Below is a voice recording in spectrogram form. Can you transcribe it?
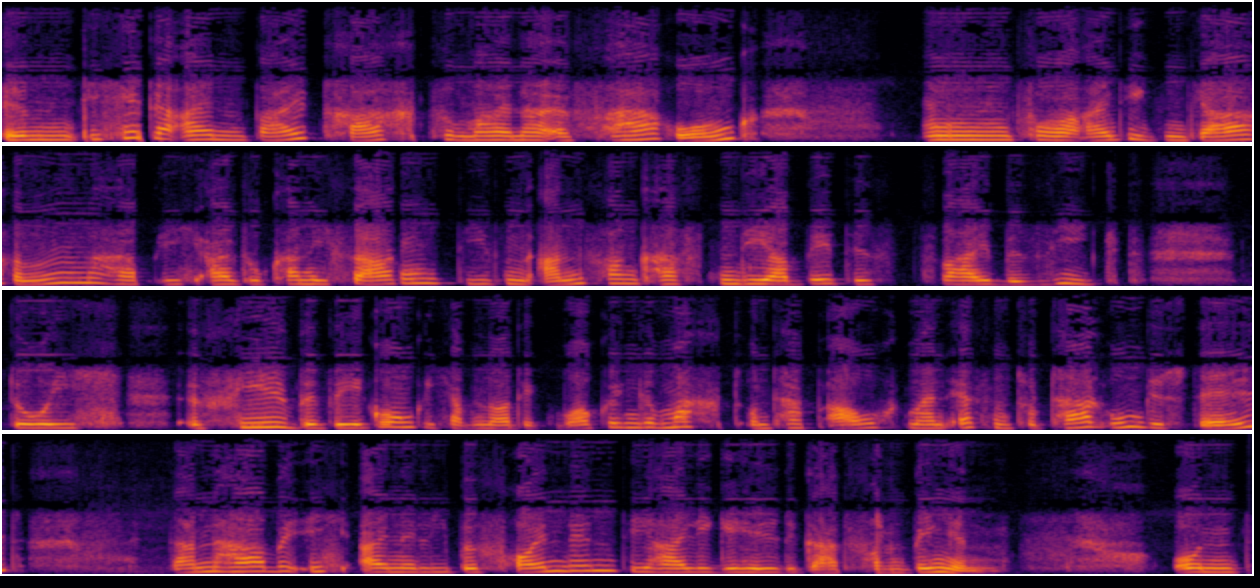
Ähm, ich hätte einen Beitrag zu meiner Erfahrung. Ähm, vor einigen Jahren habe ich, also kann ich sagen, diesen anfanghaften Diabetes 2 besiegt durch viel Bewegung. Ich habe Nordic Walking gemacht und habe auch mein Essen total umgestellt. Dann habe ich eine liebe Freundin, die heilige Hildegard von Bingen. Und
